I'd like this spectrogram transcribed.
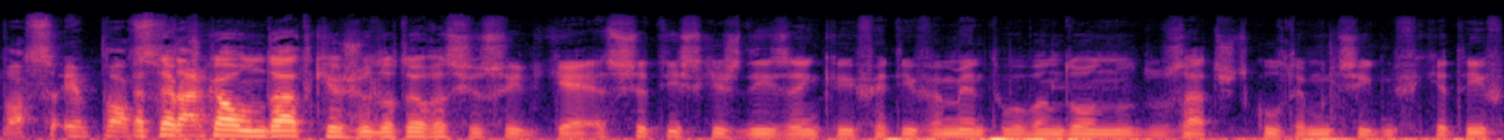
posso, eu posso Até dar porque há um dado que ajuda o teu raciocínio, que é as estatísticas dizem que efetivamente o abandono dos atos de culto é muito significativo,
